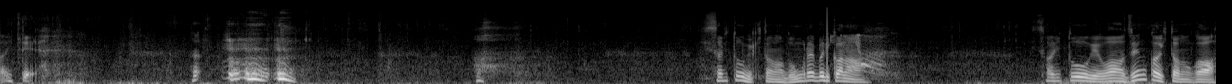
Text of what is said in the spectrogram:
抱いて。久里峠来たのはどんぐらいぶりかな。久里峠は前回来たのが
